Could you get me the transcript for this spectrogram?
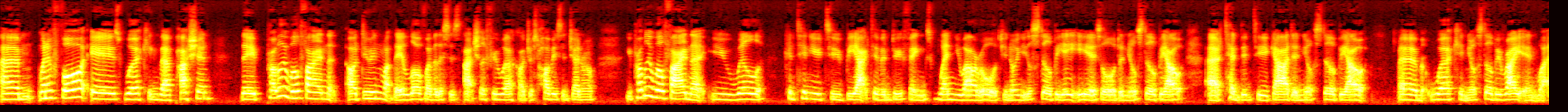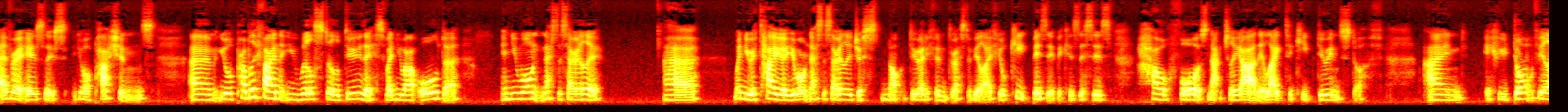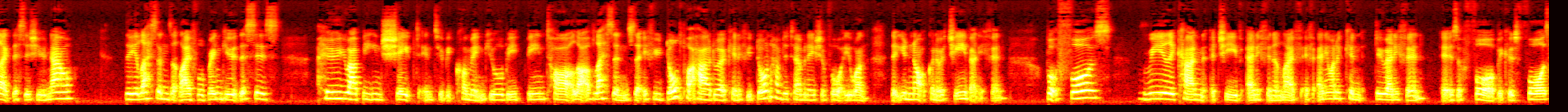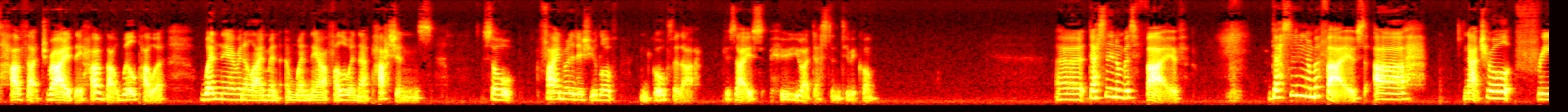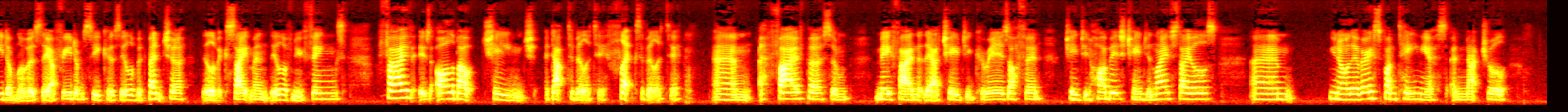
Um, when a four is working their passion, they probably will find that are doing what they love, whether this is actually through work or just hobbies in general. You probably will find that you will continue to be active and do things when you are old. You know, you'll still be 80 years old and you'll still be out uh, tending to your garden, you'll still be out um, working, you'll still be writing, whatever it is that's your passions. Um, you'll probably find that you will still do this when you are older and you won't necessarily uh, when you retire you won't necessarily just not do anything the rest of your life. You'll keep busy because this is how fours naturally are. They like to keep doing stuff. And if you don't feel like this is you now the lessons that life will bring you this is who you are being shaped into becoming. You will be being taught a lot of lessons that if you don't put hard work in, if you don't have determination for what you want, that you're not going to achieve anything. But fours really can achieve anything in life. If anyone can do anything, it is a four because fours have that drive, they have that willpower when they're in alignment and when they are following their passions. So find what it is you love and go for that because that is who you are destined to become. Uh, destiny numbers five. Destiny number fives are natural freedom lovers. They are freedom seekers. They love adventure, they love excitement, they love new things. Five is all about change, adaptability, flexibility. Um, a five person may find that they are changing careers often, changing hobbies, changing lifestyles. Um, you know, they're very spontaneous and natural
